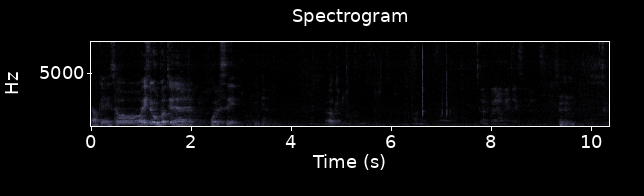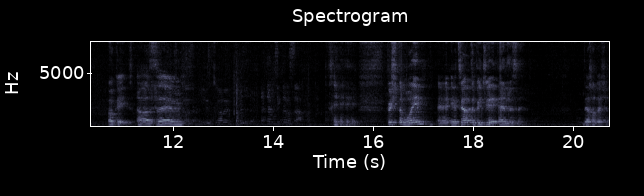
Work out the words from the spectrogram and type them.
Okay, so if you will boot, uh, we'll see here. Okay. אוקיי, אז... אמ, כפי שאתם רואים, אה, יציאת ה-VGA אין לזה, דרך הרשת.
